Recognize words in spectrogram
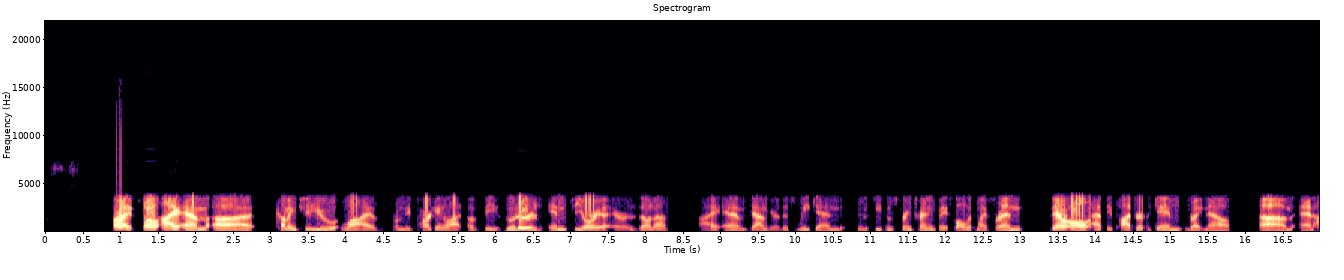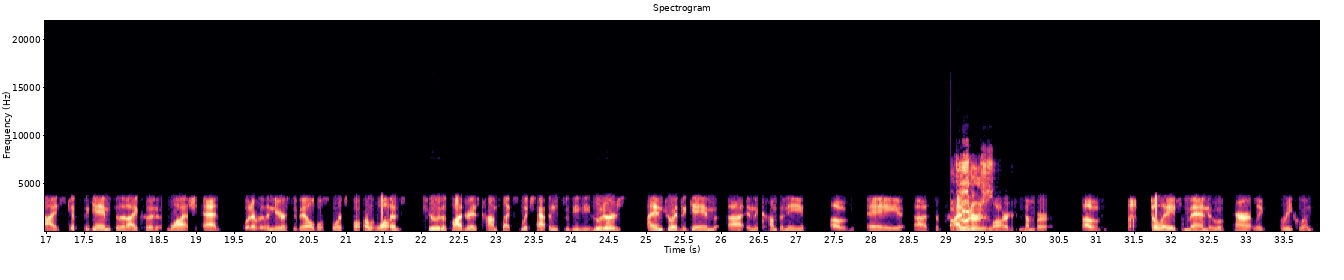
All right. Well, I am uh, coming to you live from the parking lot of the Hooters in Peoria, Arizona. I am down here this weekend to see some spring training baseball with my friends. They're all at the Padres game right now, um, and I skipped the game so that I could watch at whatever the nearest available sports bar was to the Padres complex, which happens to be the Hooters. I enjoyed the game uh, in the company of a uh, surprisingly large number of middle-aged men who apparently frequent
